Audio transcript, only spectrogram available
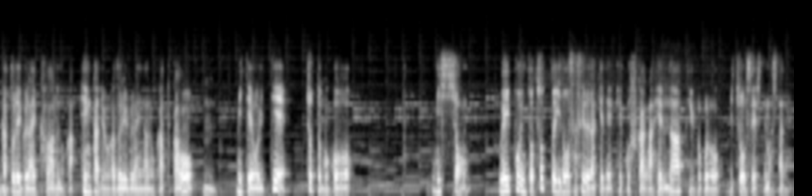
がどれぐらい変わるのか、変化量がどれぐらいなのかとかを見ておいて、ちょっとここ、ミッション、ウェイポイントをちょっと移動させるだけで結構負荷が減るなっていうところを微調整してましたね。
